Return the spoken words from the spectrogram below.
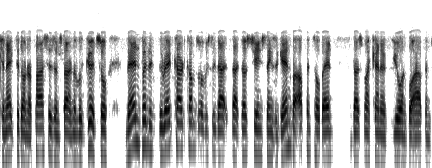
connected on our passes and starting to look good. So then, when the, the red card comes, obviously that that does change things again. But up until then, that's my kind of view on what happened.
